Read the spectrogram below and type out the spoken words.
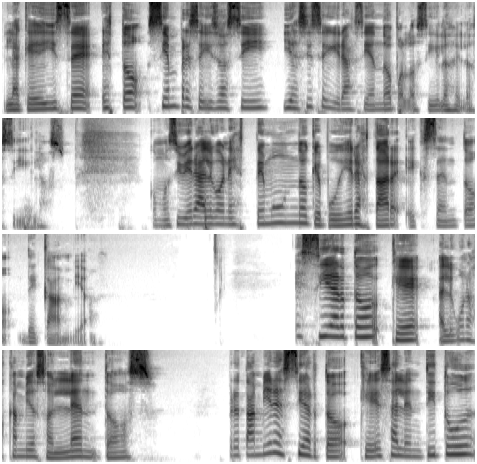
la que dice, esto siempre se hizo así y así seguirá siendo por los siglos de los siglos, como si hubiera algo en este mundo que pudiera estar exento de cambio. Es cierto que algunos cambios son lentos, pero también es cierto que esa lentitud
